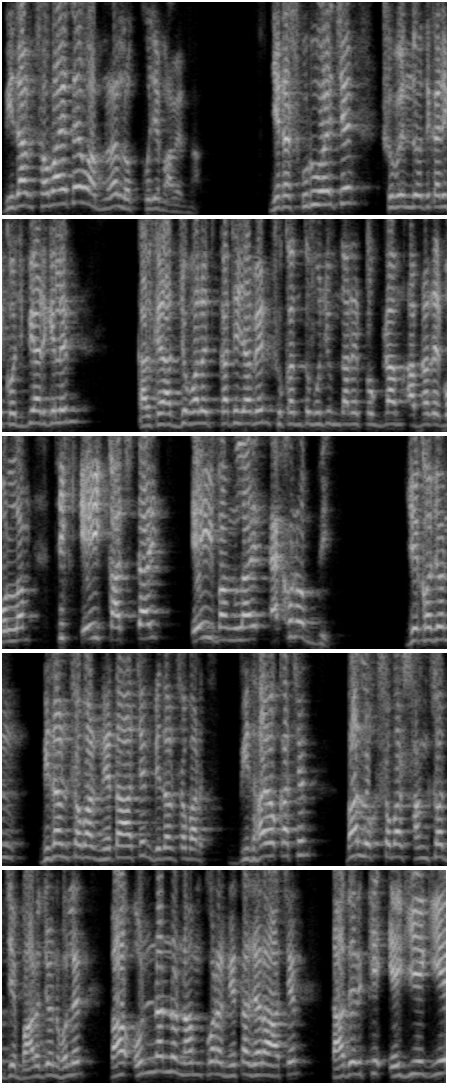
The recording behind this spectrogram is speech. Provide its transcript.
বিধানসভাতেও আপনারা লোক খুঁজে পাবেন না। যেটা শুরু হয়েছে, শুভেন্দু অধিকারী কোচবিহার গেলেন, কালকে রাজ্যপালের কাছে যাবেন, সুকান্ত মজুমদারের প্রোগ্রাম আপনাদের বললাম, ঠিক এই কাজটাই এই বাংলায় এখন অবধি যে কজন বিধানসভার নেতা আছেন, বিধানসভার বিধায়ক আছেন, বা লোকসভার সাংসদ যে বারো জন হলেন, বা অন্যান্য নামকরা নেতা যারা আছেন, তাদেরকে এগিয়ে গিয়ে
